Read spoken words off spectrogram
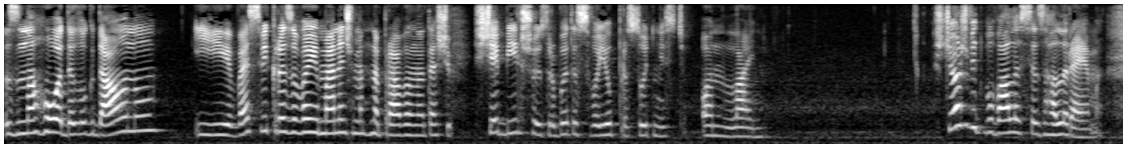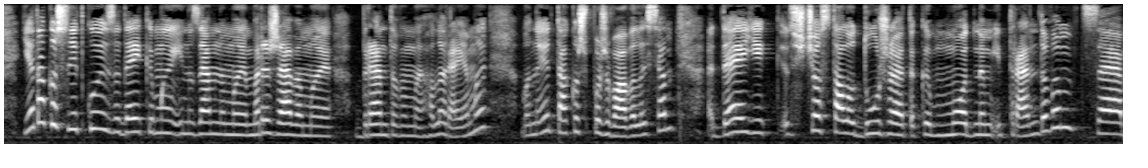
з нагоди локдауну. І весь свій кризовий менеджмент направили на те, щоб ще більшою зробити свою присутність онлайн. Що ж відбувалося з галереями? Я також слідкую за деякими іноземними мережевими брендовими галереями. Вони також пожвавилися. Деякі, що стало дуже таким модним і трендовим, це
